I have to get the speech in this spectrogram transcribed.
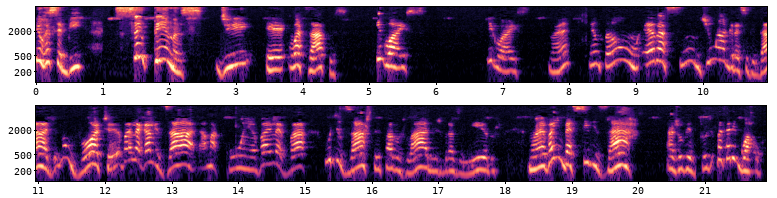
eu recebi centenas de é, WhatsApps iguais, iguais, não é? Então, era assim, de uma agressividade, não vote, vai legalizar a maconha, vai levar o desastre para os lares brasileiros, não é? vai imbecilizar a juventude, mas era igual.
